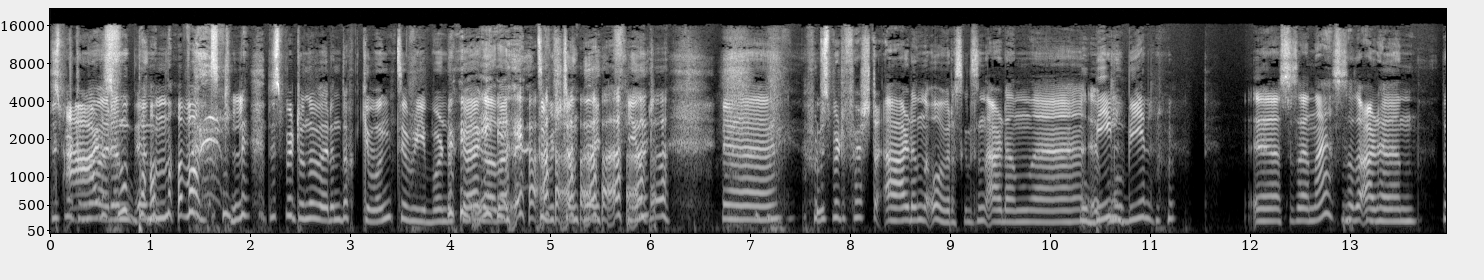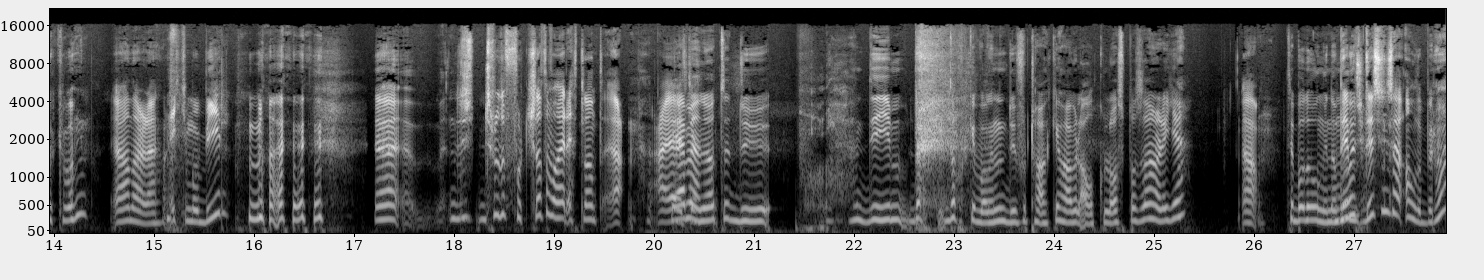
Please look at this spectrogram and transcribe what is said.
Du spurte, om Er det så var en, en, forbanna vanskelig? du spurte om det var en dokkevogn til Reborn-dokka jeg ga deg til bursdagen i fjor. Uh, for du spurte først er den overraskelsen er den uh, Mobil. mobil? Uh, så sa jeg nei. Så sa du er det en dokkevogn? Ja, det er det. Ikke mobil? Eh, du trodde fortsatt det var et eller annet ja, nei, Jeg vet mener jo at du De dok dokkevognene du får tak i, har vel alkolås på seg, har de ikke? Ja. Til både ungen og mor. det syns jeg alle bør ha.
